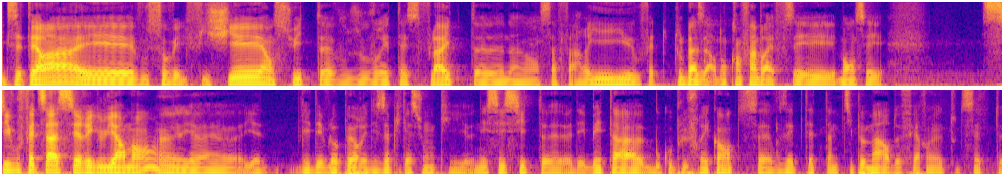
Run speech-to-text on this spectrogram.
etc. Et vous sauvez le fichier. Ensuite, vous ouvrez TestFlight euh, dans Safari. Vous faites tout le bazar. Donc, enfin, bref, c'est bon, c'est si vous faites ça assez régulièrement, hein, il y, a, des développeurs et des applications qui euh, nécessitent euh, des bêtas beaucoup plus fréquentes. Ça, vous avez peut-être un petit peu marre de faire toute cette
